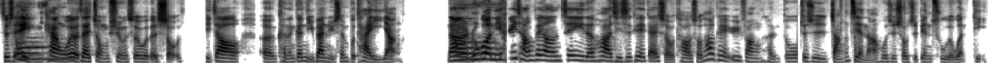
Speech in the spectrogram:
就是哎、哦，你看我有在重训，所以我的手比较呃，可能跟一般女生不太一样。那如果你非常非常介意的话，其实可以戴手套，手套可以预防很多就是长茧啊，或是手指变粗的问题。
